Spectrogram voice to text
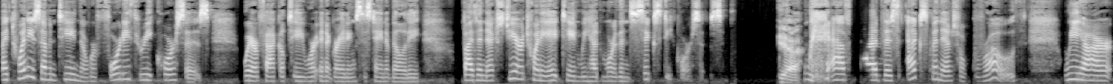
By 2017, there were 43 courses where faculty were integrating sustainability. By the next year, 2018, we had more than 60 courses. Yeah. We have had this exponential growth. We are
